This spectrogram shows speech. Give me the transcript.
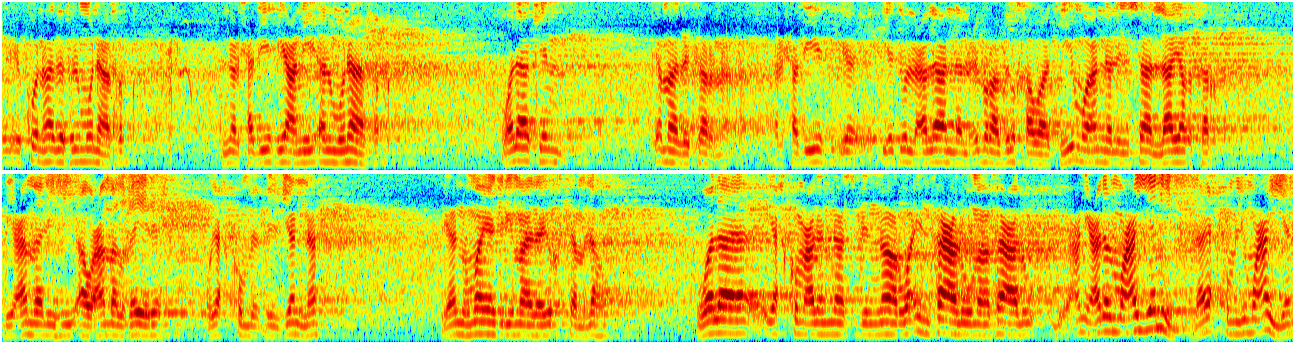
يكون هذا في المنافق أن الحديث يعني المنافق. ولكن كما ذكرنا الحديث يدل على أن العبرة بالخواتيم وأن الإنسان لا يغتر بعمله أو عمل غيره ويحكم بالجنة. لأنه ما يدري ماذا يختم له ولا يحكم على الناس بالنار وإن فعلوا ما فعلوا يعني على المعينين لا يحكم لمعين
